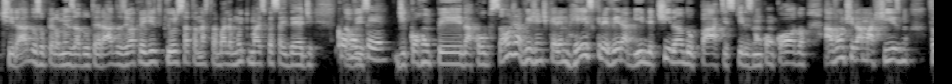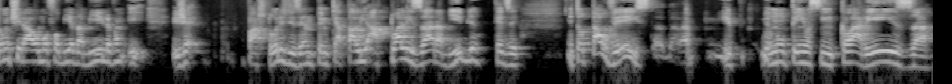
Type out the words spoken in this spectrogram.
tiradas ou pelo menos adulteradas. Eu acredito que hoje Satanás trabalha muito mais com essa ideia de corromper. talvez de corromper, da corrupção. Eu já vi gente querendo reescrever a Bíblia, tirando partes que eles não concordam. Ah, vão tirar machismo, vamos tirar a homofobia da Bíblia, vamos e, já, pastores dizendo que temos que atualizar a Bíblia. Quer dizer, então, talvez, eu não tenho assim clareza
